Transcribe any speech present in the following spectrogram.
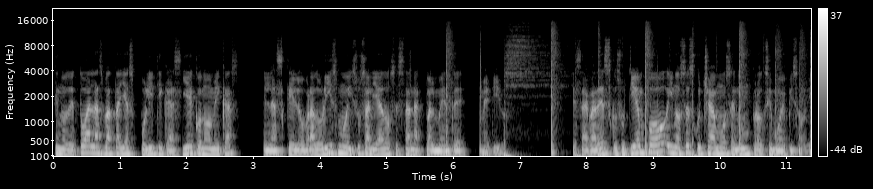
sino de todas las batallas políticas y económicas en las que el obradorismo y sus aliados están actualmente metidos. Les agradezco su tiempo y nos escuchamos en un próximo episodio.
